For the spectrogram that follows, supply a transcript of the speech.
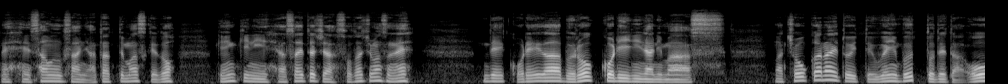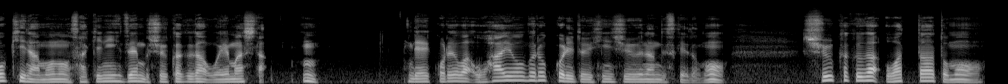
ね寒さに当たってますけど元気に野菜たちは育ちますね。で、これがブロッコリーになります。まあ、超辛ライといって上にブッと出た大きなものを先に全部収穫が終えました。うん。で、これはおはようブロッコリーという品種なんですけれども、収穫が終わった後も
